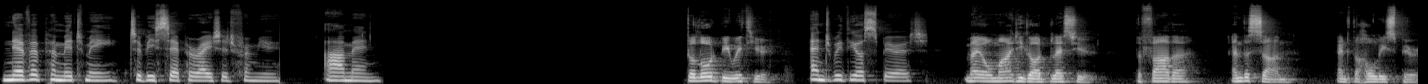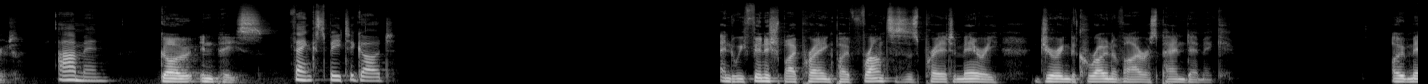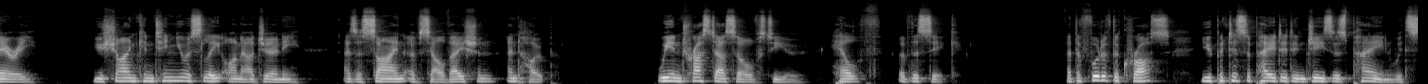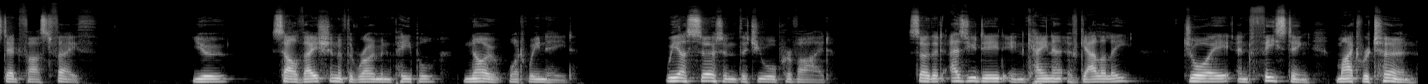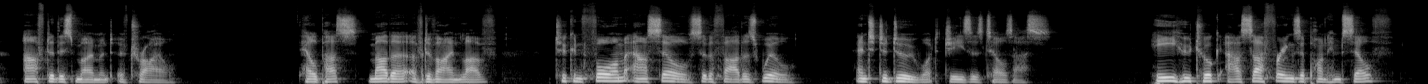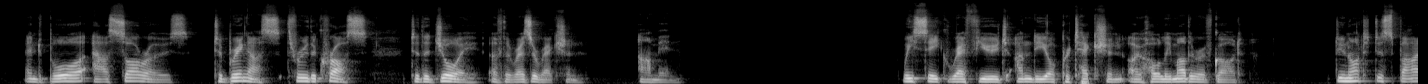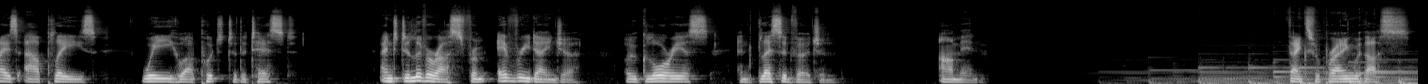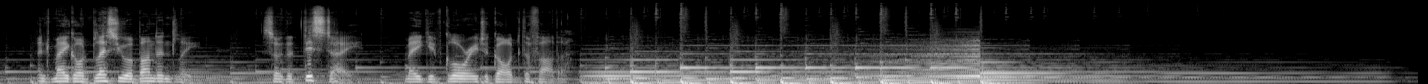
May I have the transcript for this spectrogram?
Never permit me to be separated from you. Amen. The Lord be with you. And with your spirit. May Almighty God bless you, the Father, and the Son, and the Holy Spirit. Amen. Go in peace. Thanks be to God. And we finish by praying Pope Francis's prayer to Mary during the coronavirus pandemic. O Mary, you shine continuously on our journey as a sign of salvation and hope. We entrust ourselves to you, health of the sick. At the foot of the cross, you participated in Jesus' pain with steadfast faith. You, salvation of the Roman people, know what we need. We are certain that you will provide, so that as you did in Cana of Galilee, joy and feasting might return after this moment of trial. Help us, Mother of Divine Love, to conform ourselves to the Father's will and to do what Jesus tells us. He who took our sufferings upon himself and bore our sorrows to bring us through the cross to the joy of the resurrection. Amen. We seek refuge under your protection, O Holy Mother of God. Do not despise our pleas, we who are put to the test, and deliver us from every danger, O glorious and blessed Virgin. Amen. Thanks for praying with us, and may God bless you abundantly, so that this day may give glory to God the Father.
